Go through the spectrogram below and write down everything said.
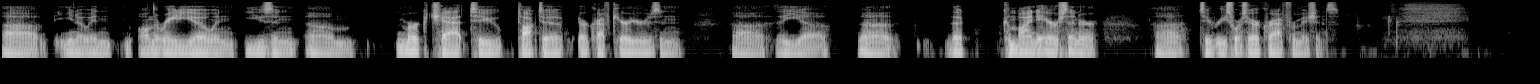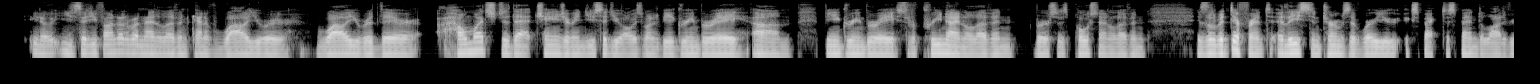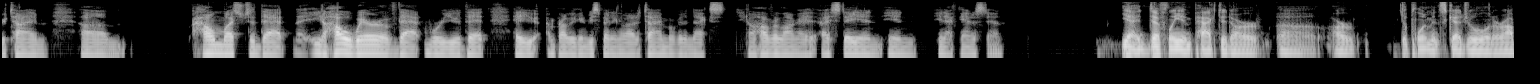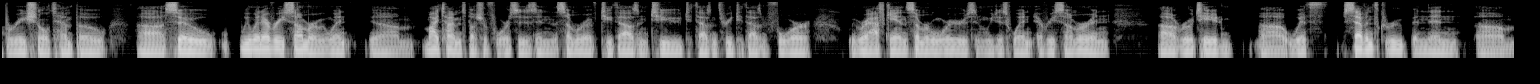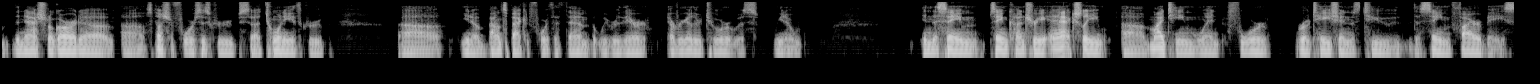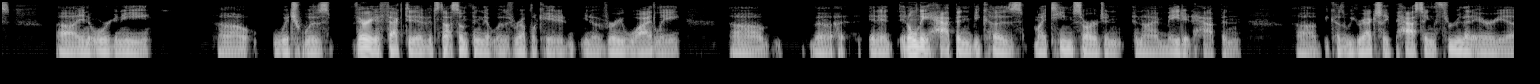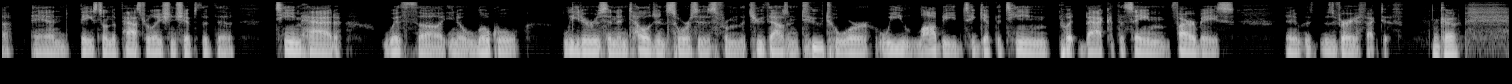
uh, you know, in on the radio and using um, mIRC chat to talk to aircraft carriers and uh, the uh, the combined air center uh, to resource aircraft for missions. You know, you said you found out about 9/11 kind of while you were while you were there. How much did that change? I mean, you said you always wanted to be a Green Beret. Um, being a Green Beret, sort of pre 9/11 versus post 9/11, is a little bit different, at least in terms of where you expect to spend a lot of your time. Um, how much did that you know how aware of that were you that hey i'm probably going to be spending a lot of time over the next you know however long i, I stay in in in afghanistan? Yeah it definitely impacted our uh, our deployment schedule and our operational tempo. Uh, so we went every summer. We went um, my time in special forces in the summer of 2002 2003 2004 we were afghan summer warriors and we just went every summer and uh, rotated uh, with Seventh Group and then um, the National Guard uh, uh Special Forces Group's uh, twentieth Group. Uh, you know, bounce back and forth with them, but we were there every other tour. Was you know in the same same country, and actually, my team went four rotations to the same fire base in Orgun-E, which was very effective. It's not something that was replicated, you know, very widely. Um, uh, and it, it only happened because my team sergeant and I made it happen uh, because we were actually passing through that area, and based on the past relationships that the team had with uh, you know local leaders and intelligence sources from the 2002 tour, we lobbied to get the team put back at the same firebase, and it was, it was very effective. Okay,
